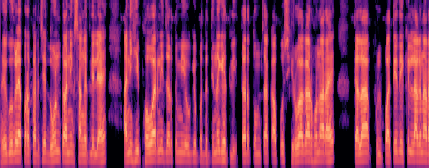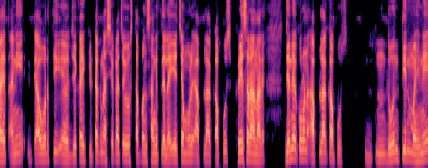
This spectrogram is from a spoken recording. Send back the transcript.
वेगवेगळ्या प्रकारचे दोन टॉनिक सांगितलेले आहे आणि ही फवारणी जर तुम्ही योग्य पद्धतीनं घेतली तर तुमचा कापूस हिरवागार होणार आहे. त्याला फुलपाते देखील लागणार आहेत आणि त्यावरती जे काही कीटकनाशकाचं व्यवस्थापन सांगितलेलं आहे याच्यामुळे आपला कापूस फ्रेश राहणार आहे. जेणेकरून आपला कापूस दोन तीन महिने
